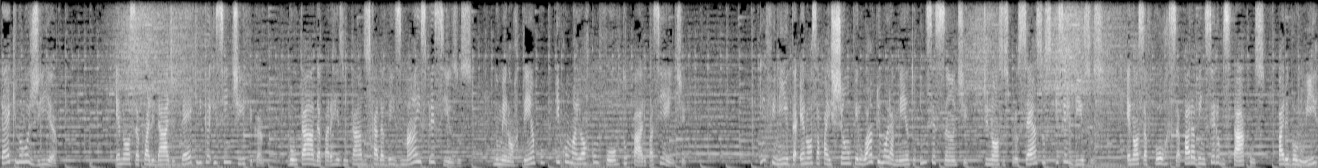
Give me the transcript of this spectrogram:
tecnologia. É nossa qualidade técnica e científica, voltada para resultados cada vez mais precisos, no menor tempo e com maior conforto para o paciente. Infinita é nossa paixão pelo aprimoramento incessante de nossos processos e serviços é nossa força para vencer obstáculos, para evoluir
